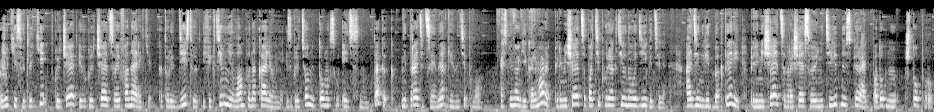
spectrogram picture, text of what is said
Жуки-светляки включают и выключают свои фонарики, которые действуют эффективнее лампы накаливания, изобретенной Томасом Эдисоном, так как не тратится энергия на тепло. Осьминоги и кальмары перемещаются по типу реактивного двигателя. Один вид бактерий перемещается, вращая свою нитевидную спираль, подобную штопору,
